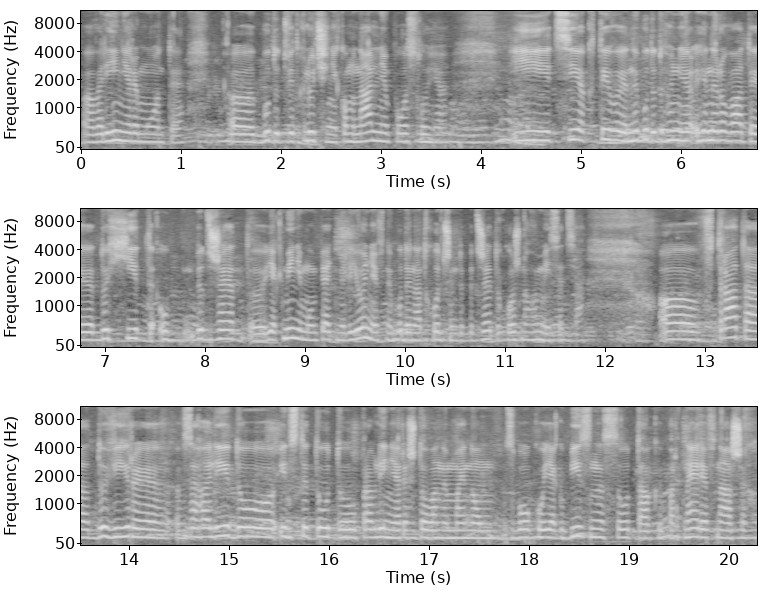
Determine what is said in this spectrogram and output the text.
аварійні ремонти, е, будуть відключені комунальні послуги. І ці активи не будуть генерувати дохід у бюджет е, як мінімум 5 мільйонів, не буде надходжень до бюджету кожного місяця. Е, Втрата довіри взагалі до інституту управління арештованим майном з боку як бізнесу, так і партнерів наших.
